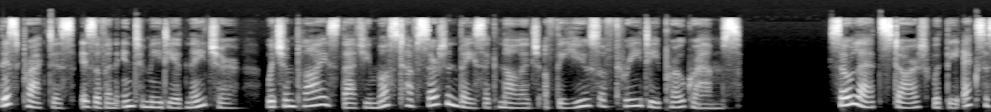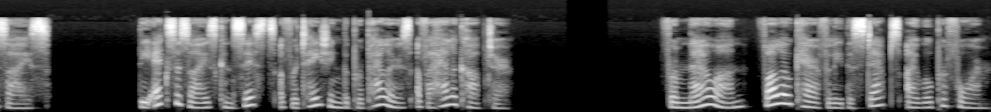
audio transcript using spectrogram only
This practice is of an intermediate nature, which implies that you must have certain basic knowledge of the use of 3D programs. So let's start with the exercise. The exercise consists of rotating the propellers of a helicopter. From now on, follow carefully the steps I will perform.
